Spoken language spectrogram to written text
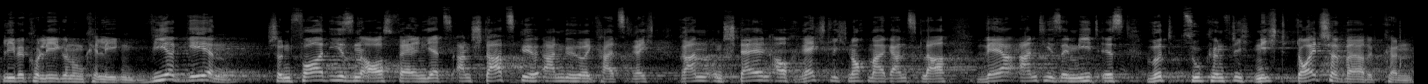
liebe Kolleginnen und Kollegen. Wir gehen schon vor diesen Ausfällen jetzt an Staatsangehörigkeitsrecht ran und stellen auch rechtlich noch mal ganz klar, wer Antisemit ist, wird zukünftig nicht Deutscher werden können.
